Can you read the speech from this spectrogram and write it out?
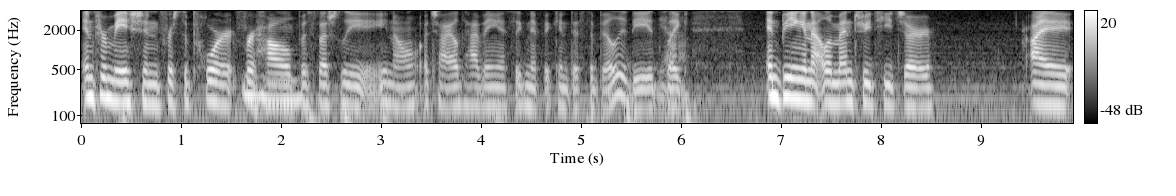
information for support for Mm-hmm. help especially you know a child having a significant disability it's Yeah. like and being an elementary teacher i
